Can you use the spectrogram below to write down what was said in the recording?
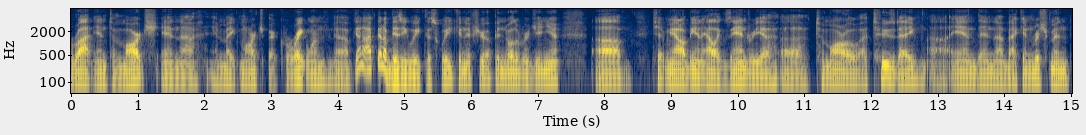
right into March and uh, and make March a great one. Uh, I've got I've got a busy week this week, and if you're up in Northern Virginia, uh, check me out. I'll be in Alexandria uh, tomorrow, uh, Tuesday, uh, and then back in Richmond.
